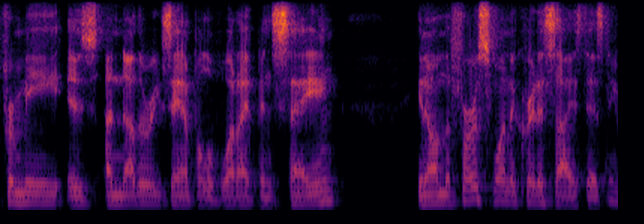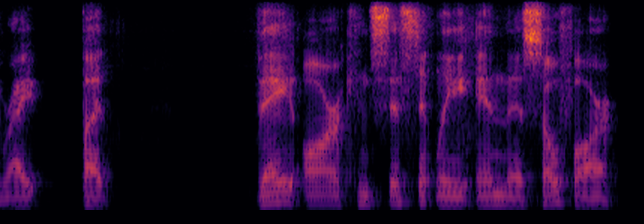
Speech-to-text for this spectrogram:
for me, is another example of what I've been saying. You know, I'm the first one to criticize Disney, right? But they are consistently in this so far,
